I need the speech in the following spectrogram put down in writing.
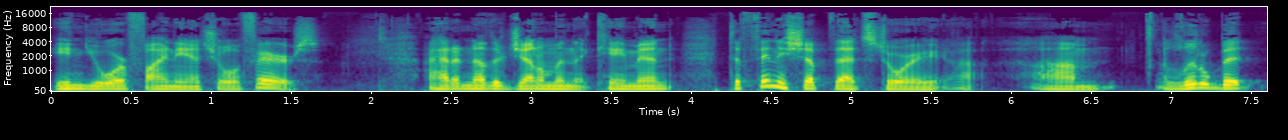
in your financial affairs. I had another gentleman that came in to finish up that story. Uh, um, a little bit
